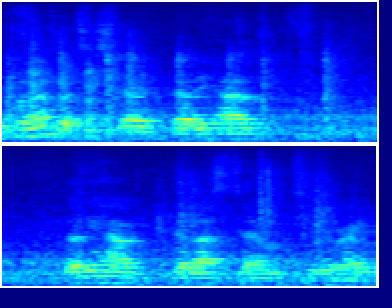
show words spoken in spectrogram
the for T star that we have doesn't have the last term to the right.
